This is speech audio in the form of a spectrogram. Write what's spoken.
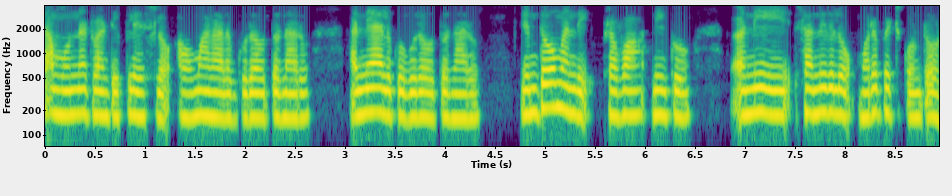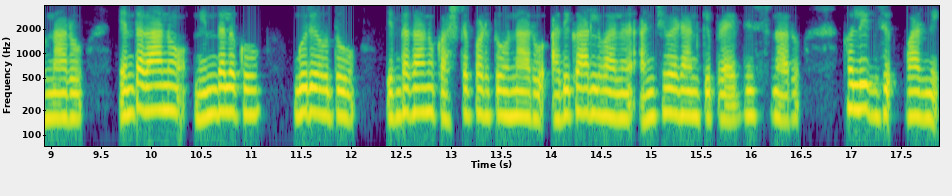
తాము ఉన్నటువంటి ప్లేస్లో అవమానాలకు గురవుతున్నారు. అన్యాయాలకు గురవుతున్నారు. ఎంతోమంది ప్రభా నీకు నీ సన్నిధిలో మొరపెట్టుకుంటూ ఉన్నారు. ఎంతగానో నిందలకు గురి అవుతూ ఎంతగానో కష్టపడుతూ ఉన్నారు. అధికారులు వాళ్ళని అణచివేయడానికి ప్రయత్నిస్తున్నారు. కొలీగ్స్ వారిని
